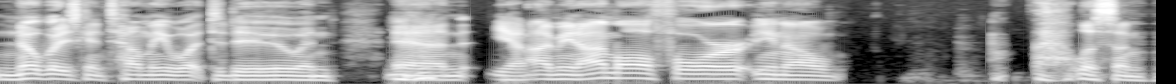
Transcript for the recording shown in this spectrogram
nobody's going to tell me what to do and mm-hmm. and yeah. I mean, I'm all for you know. Listen,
